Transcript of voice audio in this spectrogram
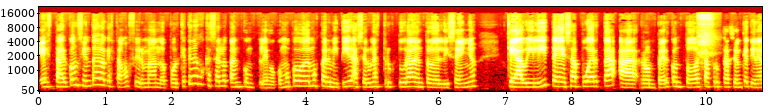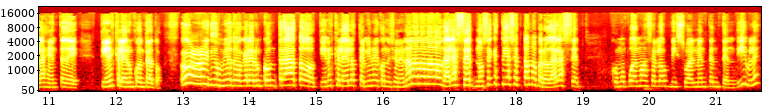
estar consciente de lo que estamos firmando? ¿Por qué tenemos que hacerlo tan complejo? ¿Cómo podemos permitir hacer una estructura dentro del diseño que habilite esa puerta a romper con toda esta frustración que tiene la gente de tienes que leer un contrato. ¡Ay, Dios mío, tengo que leer un contrato! Tienes que leer los términos y condiciones. No, no, no, no, no, dale accept. No sé qué estoy aceptando, pero dale accept. ¿Cómo podemos hacerlo visualmente entendible,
